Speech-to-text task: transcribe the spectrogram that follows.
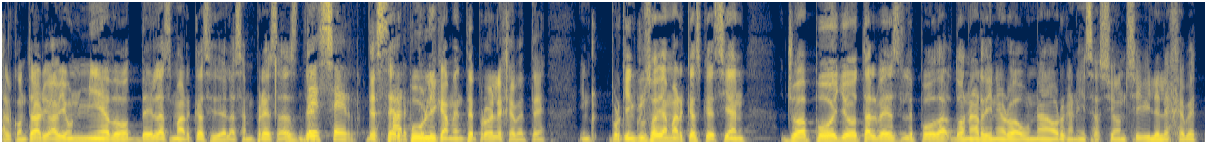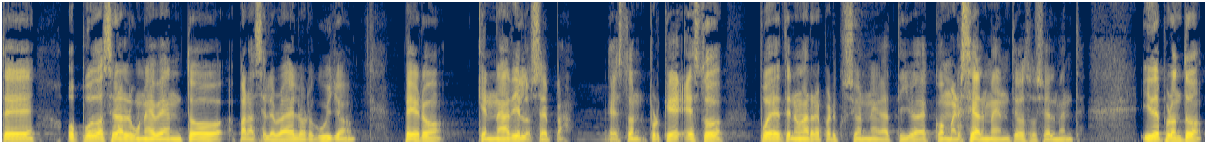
al contrario, había un miedo de las marcas y de las empresas De ser de ser parte. públicamente pro LGBT. Porque incluso había marcas que decían, yo apoyo, tal vez le puedo dar- donar dinero a una organización civil LGBT o puedo hacer algún evento para celebrar el orgullo, pero que nadie lo sepa. Esto, porque esto puede tener una repercusión negativa comercialmente o socialmente. Y de pronto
